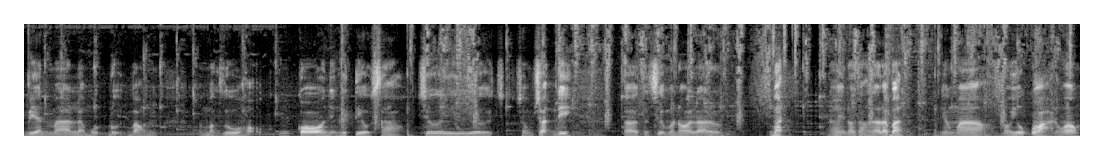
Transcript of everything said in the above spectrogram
Myanmar là một đội bóng mặc dù họ cũng có những cái tiểu xảo chơi ở trong trận đi. À, thật sự mà nói là bẩn. Đấy nó thẳng ra là bẩn. Nhưng mà nó hiệu quả đúng không?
